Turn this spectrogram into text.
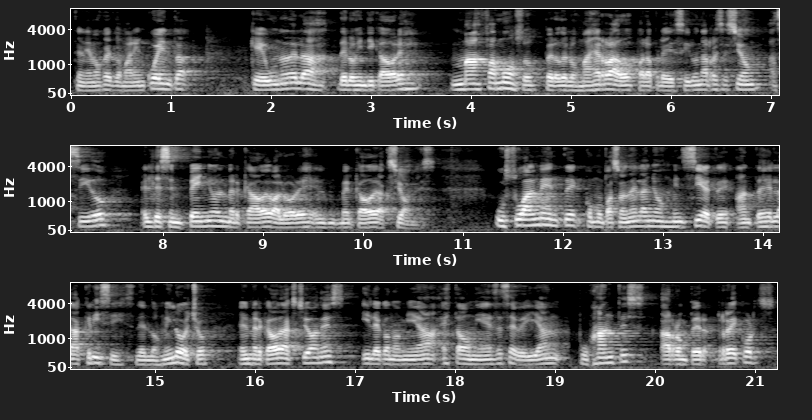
tenemos que tomar en cuenta, que uno de los indicadores más famosos, pero de los más errados para predecir una recesión, ha sido el desempeño del mercado de valores, el mercado de acciones. Usualmente, como pasó en el año 2007, antes de la crisis del 2008, el mercado de acciones y la economía estadounidense se veían pujantes a romper récords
